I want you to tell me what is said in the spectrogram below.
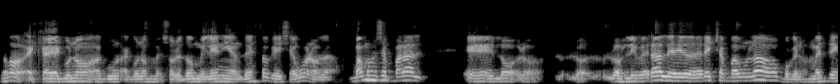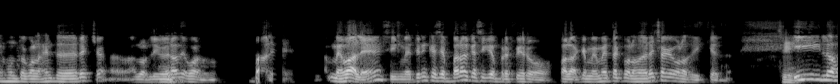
no, es que hay algunos, algunos, sobre todo millennials de esto, que dicen, bueno, vamos a separar eh, los liberales de derecha para un lado, porque nos meten junto con la gente de derecha, a los liberales, mm. bueno, vale, me vale, ¿eh? Si me tienen que separar, casi que prefiero para que me metan con los de derecha que con los de izquierda. Y los,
